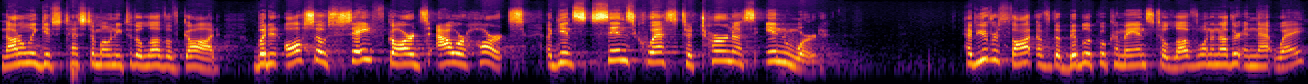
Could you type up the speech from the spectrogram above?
not only gives testimony to the love of God, but it also safeguards our hearts against sin's quest to turn us inward. Have you ever thought of the biblical commands to love one another in that way?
